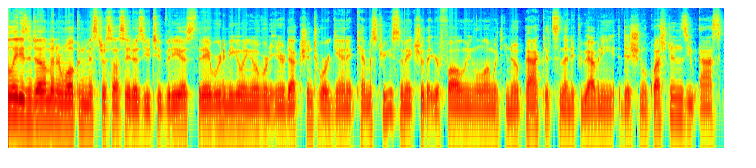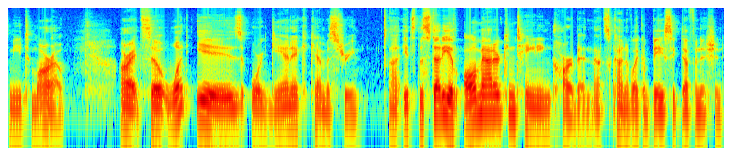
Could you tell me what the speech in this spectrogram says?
ladies and gentlemen and welcome to Mr. Saucedo's YouTube videos. Today we're going to be going over an introduction to organic chemistry, so make sure that you're following along with your note packets and that if you have any additional questions, you ask me tomorrow. Alright, so what is organic chemistry? Uh, it's the study of all matter containing carbon. That's kind of like a basic definition.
